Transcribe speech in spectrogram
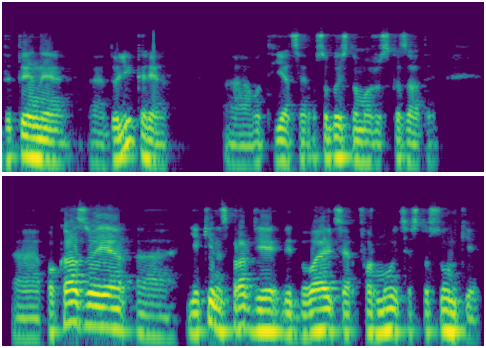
дитини е, до лікаря, от я це особисто можу сказати, показує, які насправді відбуваються, формуються стосунки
